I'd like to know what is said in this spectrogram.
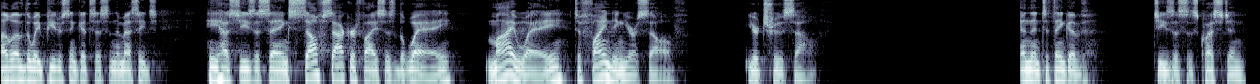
I love the way Peterson gets this in the message. He has Jesus saying, Self sacrifice is the way, my way to finding yourself, your true self. And then to think of Jesus' question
